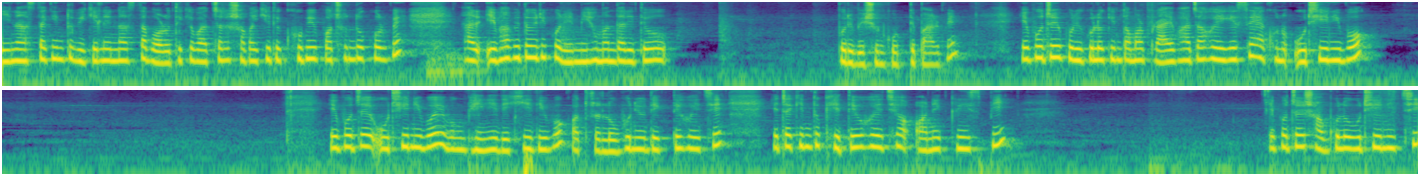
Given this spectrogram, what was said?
এই নাস্তা কিন্তু বিকেলের নাস্তা, বড় থেকে বাচ্চারা সবাই খেতে খুবই পছন্দ করবে। আর এভাবে তৈরি করে মেহমানদারিতেও পরিবেশন করতে পারবেন। এ পর্যায়ে পুরিগুলো কিন্তু আমার প্রায় ভাজা হয়ে গেছে, এখন উঠিয়ে নিব। এ পর্যায়ে উঠিয়ে নিব এবং ভেঙে দেখিয়ে দিব কতটা লোভনীয় দেখতে হয়েছে। এটা কিন্তু খেতেও হয়েছে অনেক ক্রিস্পি এ পর্যায়ে সবগুলো উঠিয়ে নিচ্ছি।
